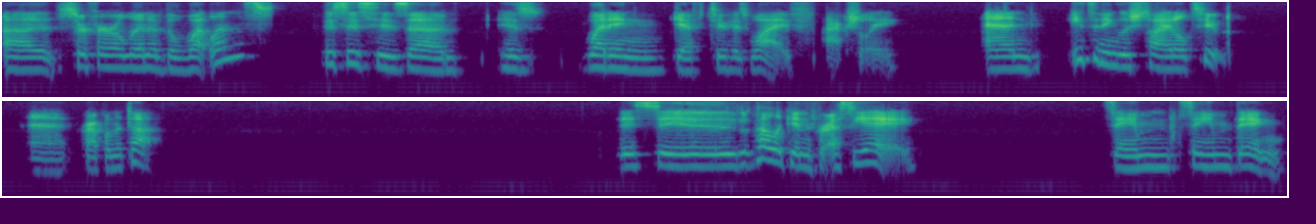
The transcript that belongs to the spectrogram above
uh, Sir Farrell Lynn of the Wetlands. This is his uh, his wedding gift to his wife, actually, and it's an English title too. Uh, crap on the top. This is a pelican for SCA. Same same thing.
